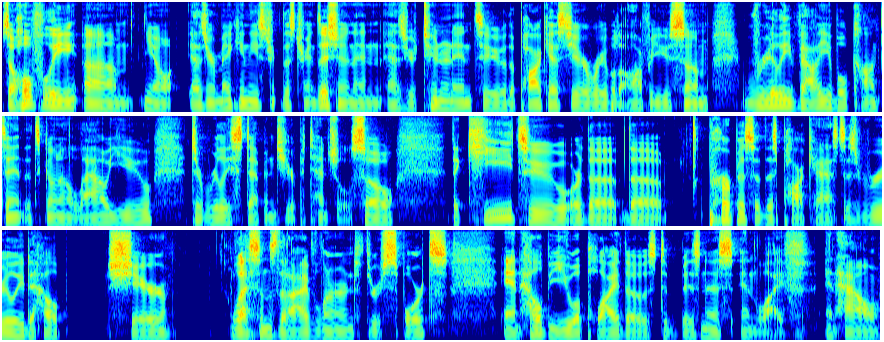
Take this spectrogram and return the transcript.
So hopefully, um, you know, as you're making these this transition and as you're tuning into the podcast here, we're able to offer you some really valuable content that's going to allow you to really step into your potential. So the key to or the the purpose of this podcast is really to help share lessons that I've learned through sports and help you apply those to business and life and how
